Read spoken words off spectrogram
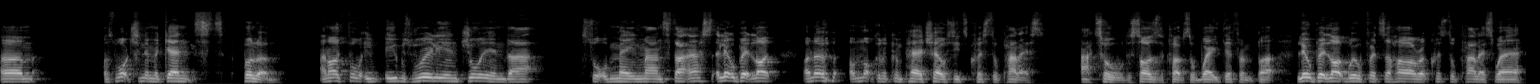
Um, I was watching him against Fulham, and I thought he, he was really enjoying that sort of main man status. A little bit like I know I'm not going to compare Chelsea to Crystal Palace at all. The size of the clubs are way different, but a little bit like Wilfried Zaha at Crystal Palace, where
